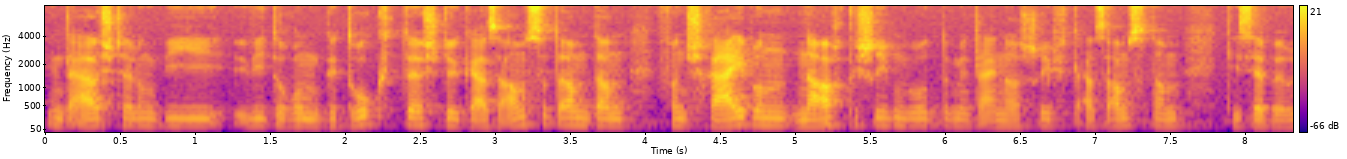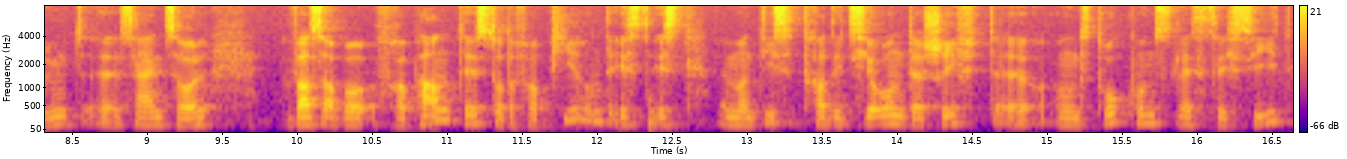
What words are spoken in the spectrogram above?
in der Ausstellung, wie wiederum gedruckte Stücke aus Amsterdam dann von Schreibern nachgeschrieben wurden mit einer Schrift aus Amsterdam, die sehr berühmt äh, sein soll. Was aber frappant ist oder frappierend ist, ist, wenn man diese Tradition der Schrift- äh, und Druckkunst letztlich sieht,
